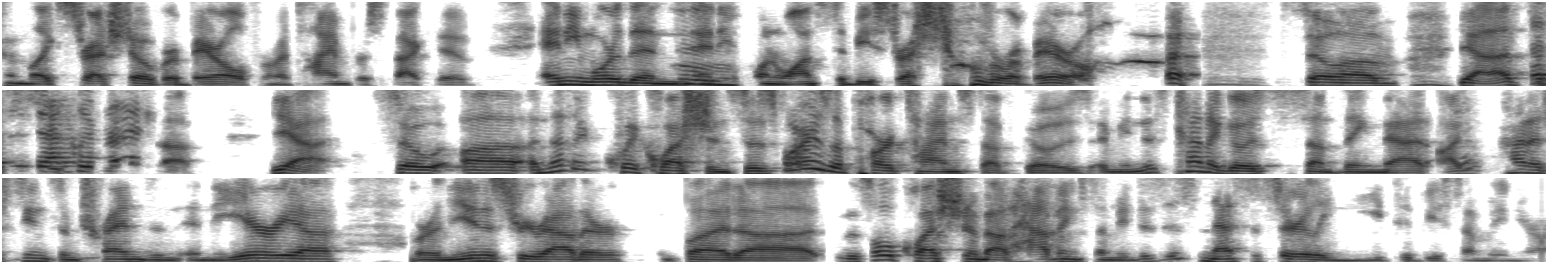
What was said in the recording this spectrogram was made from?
kind of like stretched over a barrel from a time perspective any more than mm. anyone wants to be stretched over a barrel. so um, yeah, that's, that's exactly right. Stuff. Yeah. So uh, another quick question. So as far as the part-time stuff goes, I mean, this kind of goes to something that I've kind of seen some trends in, in the area or in the industry rather. But uh, this whole question about having somebody, does this necessarily need to be somebody in your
